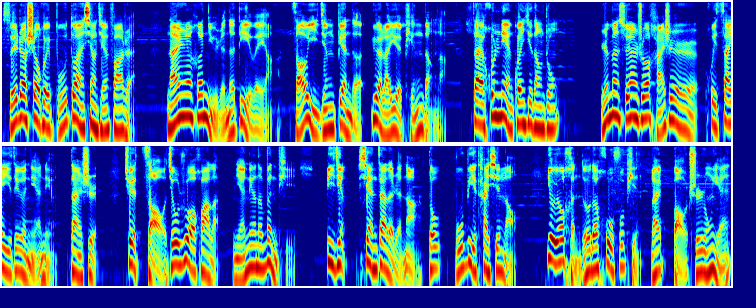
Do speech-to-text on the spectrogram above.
随着社会不断向前发展。男人和女人的地位啊，早已经变得越来越平等了。在婚恋关系当中，人们虽然说还是会在意这个年龄，但是却早就弱化了年龄的问题。毕竟现在的人呐，都不必太辛劳，又有很多的护肤品来保持容颜。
